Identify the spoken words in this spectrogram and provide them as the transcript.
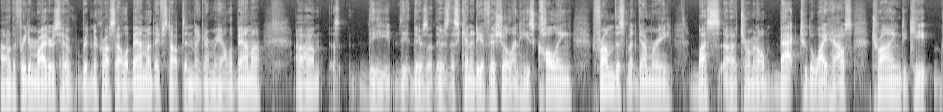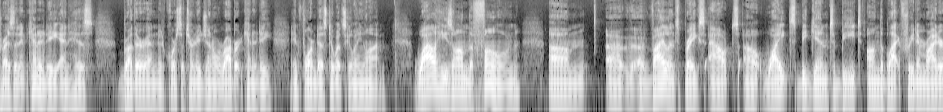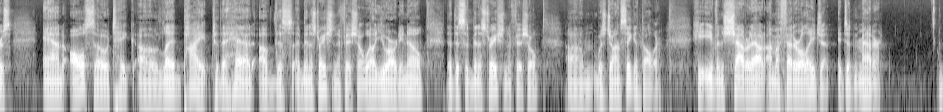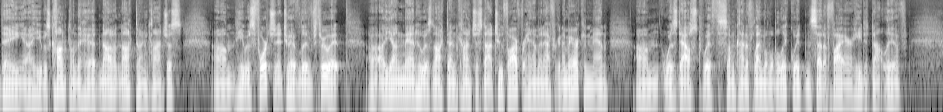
Uh, the Freedom Riders have ridden across Alabama. They've stopped in Montgomery, Alabama. Um, the, the, there's a, there's this Kennedy official, and he's calling from this Montgomery bus uh, terminal back to the White House, trying to keep President Kennedy and his brother, and of course Attorney General Robert Kennedy, informed as to what's going on. While he's on the phone, um, uh, uh, violence breaks out. Uh, whites begin to beat on the Black Freedom Riders and also take a lead pipe to the head of this administration official. Well, you already know that this administration official um, was John Seigenthaler. He even shouted out, I'm a federal agent. It didn't matter. They, uh, he was conked on the head, not knocked unconscious. Um, he was fortunate to have lived through it. Uh, a young man who was knocked unconscious not too far from him, an African American man, um, was doused with some kind of flammable liquid and set afire. He did not live.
